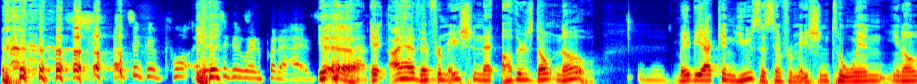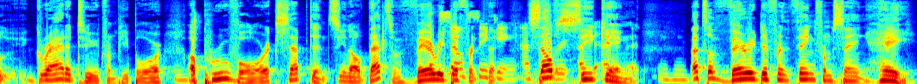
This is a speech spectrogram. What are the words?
That's a good point. That's a good way to put it. I, Yeah, it, I have information that others don't know. Maybe I can use this information to win, you know, gratitude from people or approval or acceptance. You know, that's a very It's different self-seeking thing. at the root- at the end of Self-seeking. Mhm. That's a very different thing from saying, "Hey,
